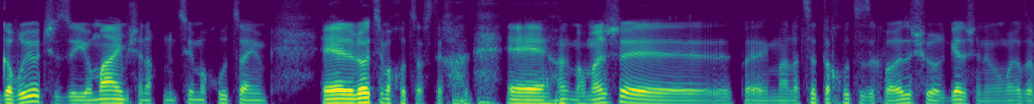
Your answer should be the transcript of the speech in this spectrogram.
גבריות, שזה יומיים שאנחנו יוצאים החוצה עם, אה, לא יוצאים החוצה, סליחה, אה, ממש אה, עם לצאת החוצה זה כבר איזשהו הרגל שאני אומר את זה,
